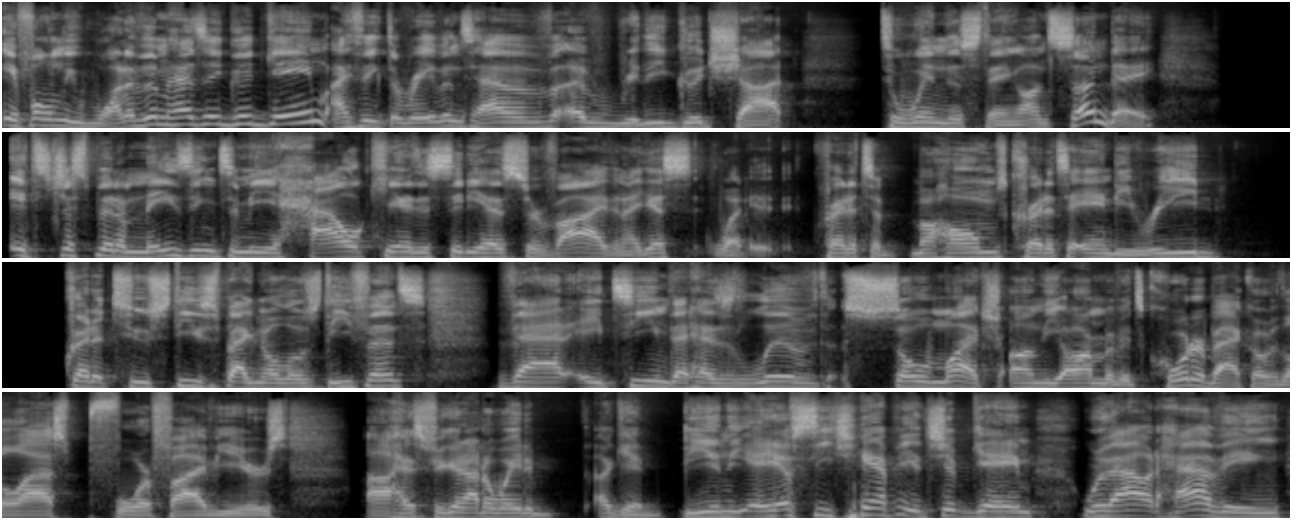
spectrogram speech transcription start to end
If only one of them has a good game, I think the Ravens have a really good shot to win this thing on Sunday. It's just been amazing to me how Kansas City has survived. And I guess what credit to Mahomes, credit to Andy Reid, credit to Steve Spagnuolo's defense that a team that has lived so much on the arm of its quarterback over the last four or five years uh, has figured out a way to, again, be in the AFC championship game without having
